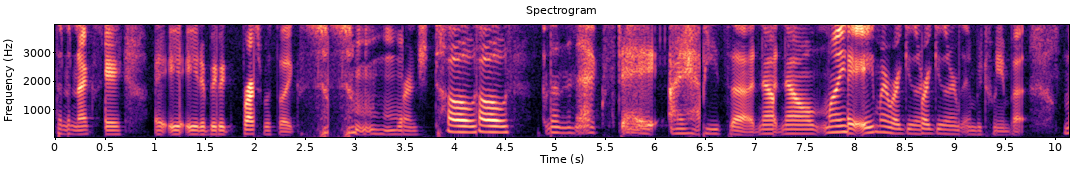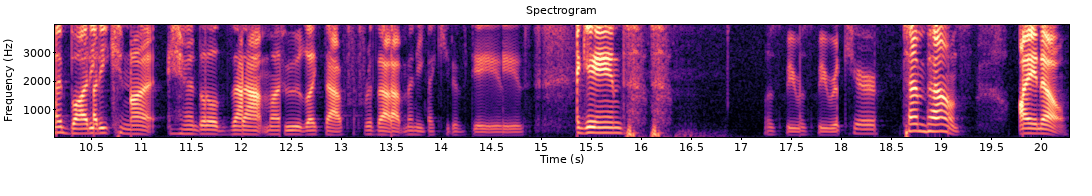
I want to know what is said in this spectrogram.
the next day, I ate, ate a big, big breakfast with like some, some French toast. And then the next day, I had pizza. Now, now, my I ate my regular regular in between, but my body cannot handle that, that much food like that for, that many consecutive days. I gained. Let's be let's be real here. Ten pounds. I know.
